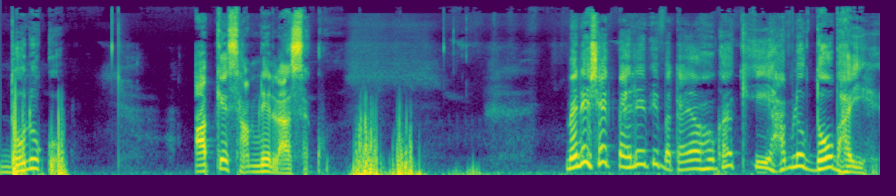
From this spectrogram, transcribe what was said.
दोनों को आपके सामने ला सकूँ। मैंने शायद पहले भी बताया होगा कि हम लोग दो भाई हैं।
